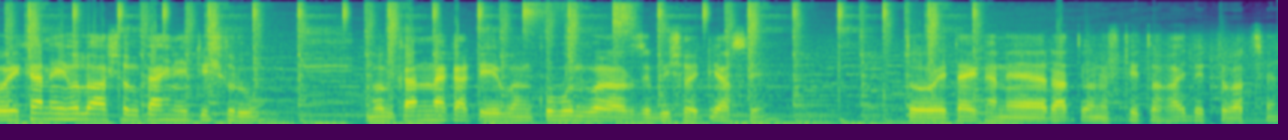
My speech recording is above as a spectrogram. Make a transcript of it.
তো এখানেই হলো আসল কাহিনীটি শুরু। মূল কান্নাকাটি এবং কবুল করার যে বিষয়টি আছে তো এটা এখানে রাতে অনুষ্ঠিত হয় দেখতে পাচ্ছেন।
